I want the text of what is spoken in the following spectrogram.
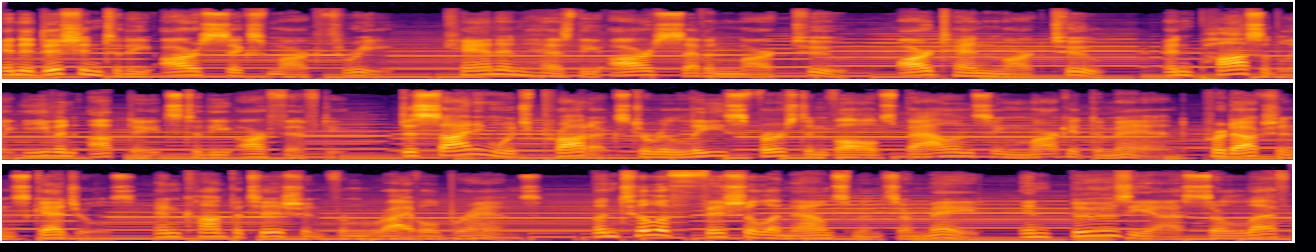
In addition to the R6 Mark III, Canon has the R7 Mark II, R10 Mark II, and possibly even updates to the R50. Deciding which products to release first involves balancing market demand, production schedules, and competition from rival brands. Until official announcements are made, enthusiasts are left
